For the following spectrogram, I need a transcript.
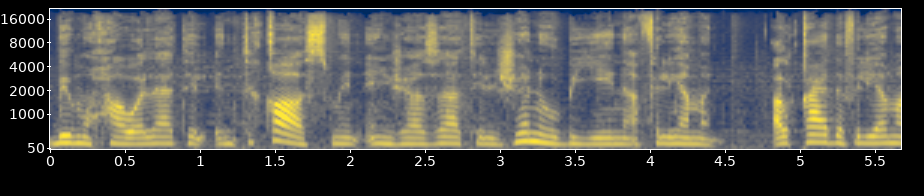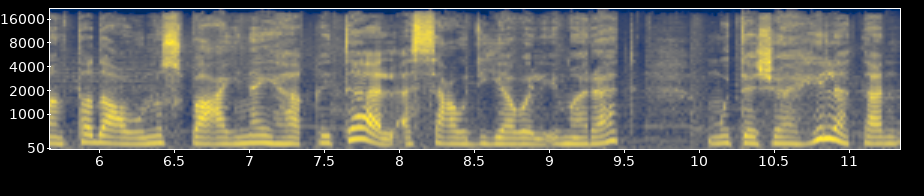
بمحاولات الانتقاص من إنجازات الجنوبيين في اليمن. القاعدة في اليمن تضع نصب عينيها قتال السعودية والإمارات متجاهلة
